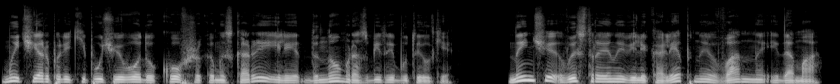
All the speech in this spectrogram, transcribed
Мы черпали кипучую воду ковшиком из коры или дном разбитой бутылки. Нынче выстроены великолепные ванны и дома.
